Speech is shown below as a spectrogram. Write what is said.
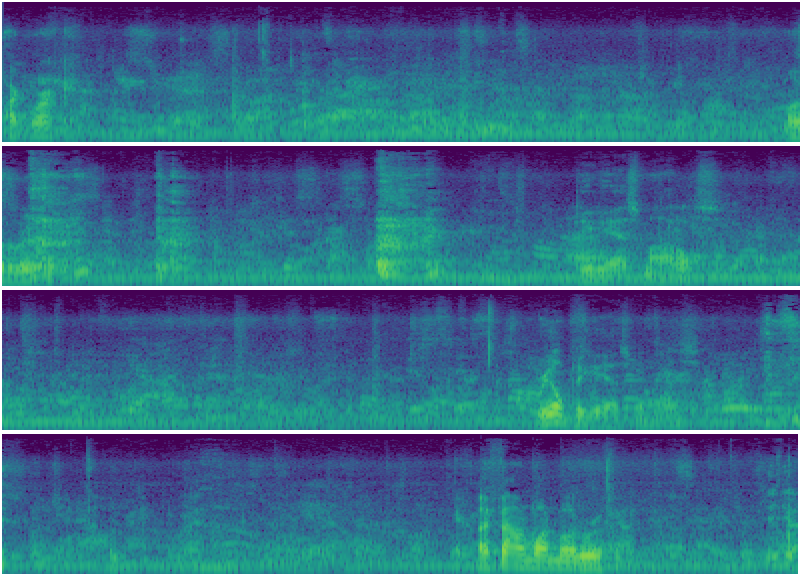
Artwork. Motorific. Big ass models. Real big ass models. I found one motorific. Did you?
